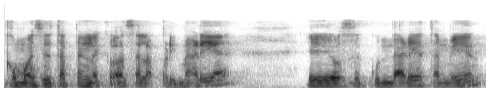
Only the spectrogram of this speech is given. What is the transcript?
como esa etapa en la que vas a la primaria eh, o secundaria también.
